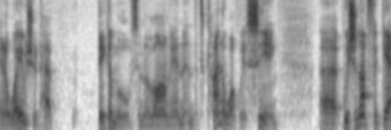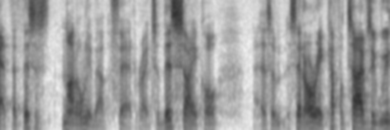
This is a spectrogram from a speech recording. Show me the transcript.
in a way we should have bigger moves in the long end, and that's kind of what we're seeing. Uh, we should not forget that this is not only about the Fed, right? So this cycle, as I said already a couple of times, we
